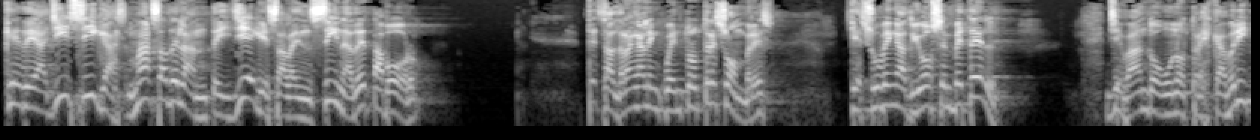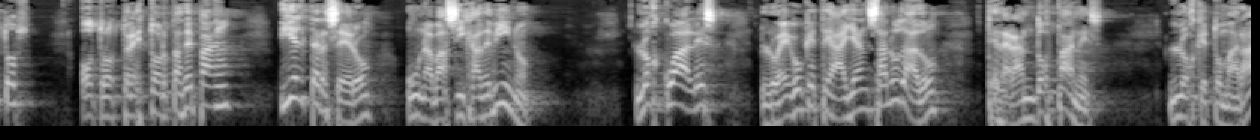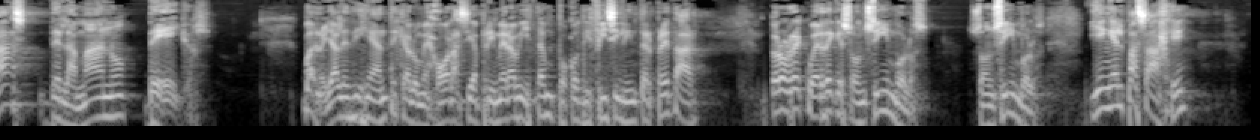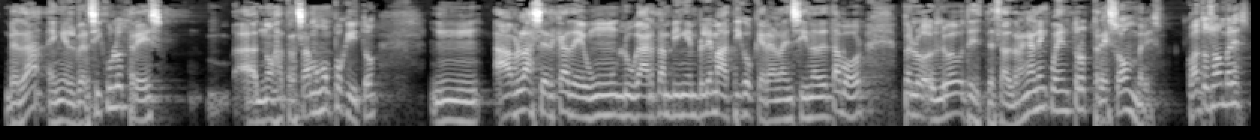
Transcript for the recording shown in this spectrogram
que de allí sigas más adelante y llegues a la encina de Tabor, te saldrán al encuentro tres hombres que suben a Dios en Betel, llevando unos tres cabritos, otros tres tortas de pan y el tercero una vasija de vino, los cuales Luego que te hayan saludado, te darán dos panes, los que tomarás de la mano de ellos. Bueno, ya les dije antes que a lo mejor así a primera vista un poco difícil interpretar, pero recuerde que son símbolos, son símbolos. Y en el pasaje, ¿verdad? En el versículo 3, ah, nos atrasamos un poquito, mm, habla acerca de un lugar también emblemático que era la encina de Tabor, pero luego te saldrán al encuentro tres hombres. ¿Cuántos hombres?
